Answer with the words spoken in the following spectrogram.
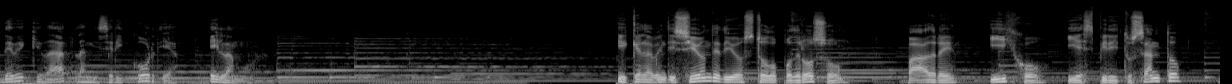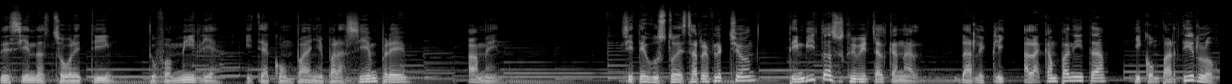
debe quedar la misericordia, el amor. Y que la bendición de Dios Todopoderoso, Padre, Hijo y Espíritu Santo, descienda sobre ti, tu familia y te acompañe para siempre. Amén. Si te gustó esta reflexión, te invito a suscribirte al canal, darle clic a la campanita y compartirlo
